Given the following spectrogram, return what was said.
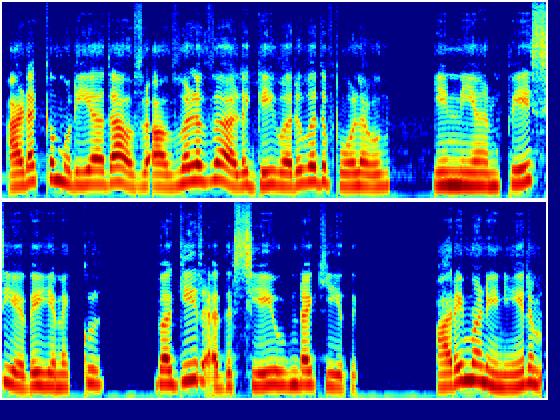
அடக்க முடியாத அவ் அவ்வளவு அழுகை வருவது போலவும் என்னியான் பேசியது எனக்குள் பகீர் அதிர்ச்சியை உண்டாக்கியது. அரை மணி நேரம்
